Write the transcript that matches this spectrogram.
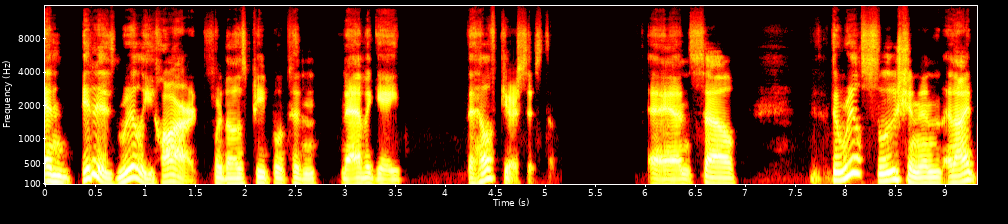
and it is really hard for those people to navigate the healthcare system. And so the real solution, and, and I've,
